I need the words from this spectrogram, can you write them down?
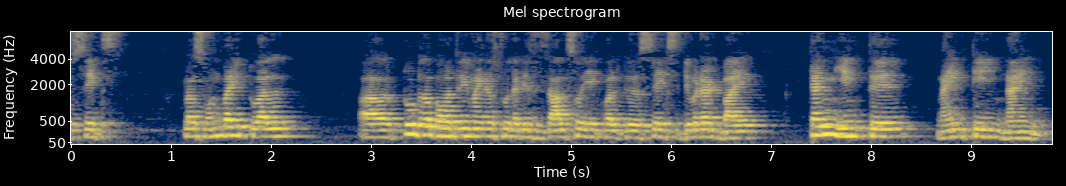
6 plus 1 by 12 uh, 2 to the power 3 minus 2 that is, is also equal to 6 divided by 10 into 99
